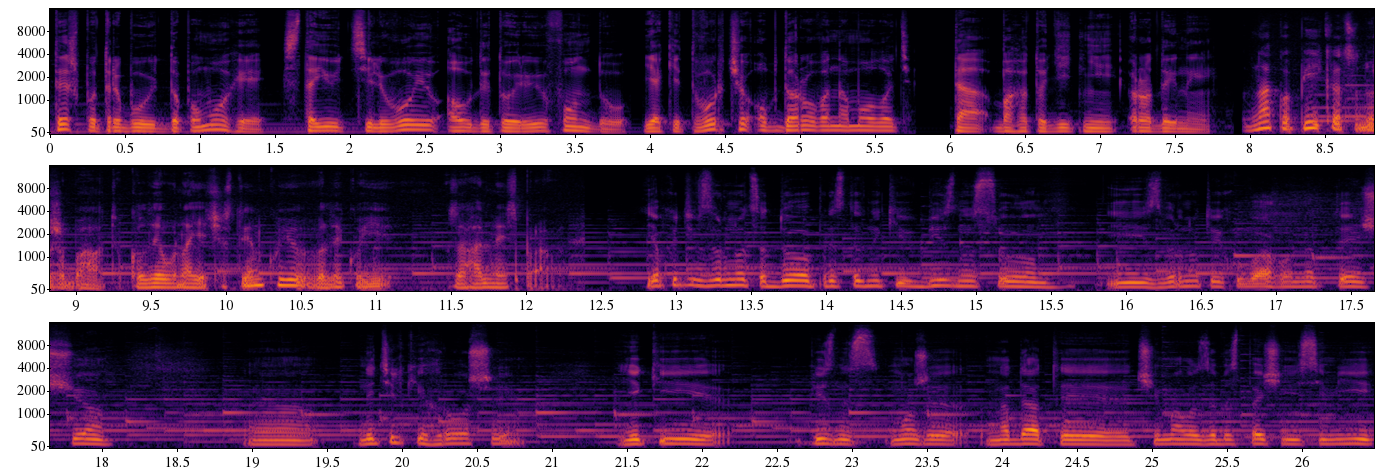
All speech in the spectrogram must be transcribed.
теж потребують допомоги, стають цільовою аудиторією фонду, як і творчо обдарована молодь та багатодітні родини. Одна копійка це дуже багато, коли вона є частинкою великої загальної справи. Я б хотів звернутися до представників бізнесу і звернути їх увагу на те, що е, не тільки гроші, які бізнес може надати чи малозабезпеченій сім'ї,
